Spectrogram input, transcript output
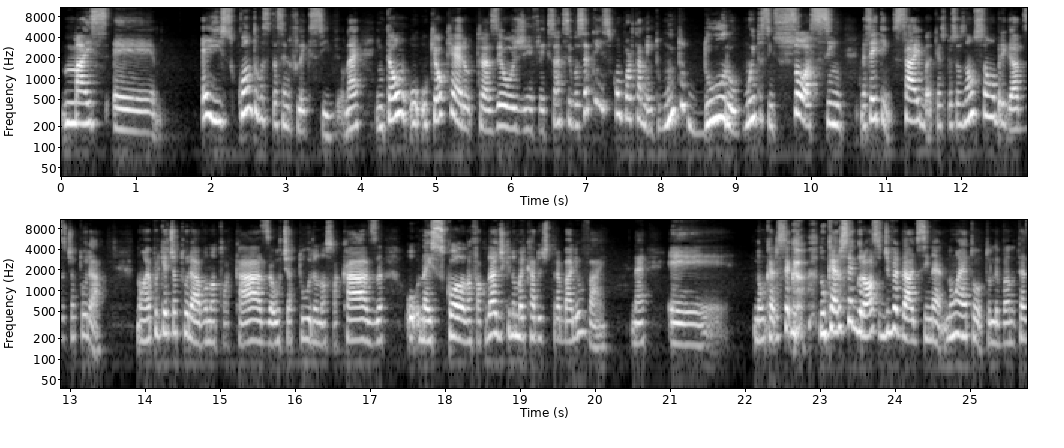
Mas é, é isso, quanto você está sendo flexível, né? Então, o, o, que eu quero trazer hoje de reflexão é que se você tem esse comportamento muito duro, muito assim, sou assim, mas aí tem, saiba que as pessoas não são obrigadas a te aturar. Não é porque te aturavam na tua casa, ou te aturam na sua casa, ou na escola, na faculdade, que no mercado de trabalho vai, né? É, não quero ser não quero ser grossa de verdade, assim, né? Não é, tô, tô levando até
